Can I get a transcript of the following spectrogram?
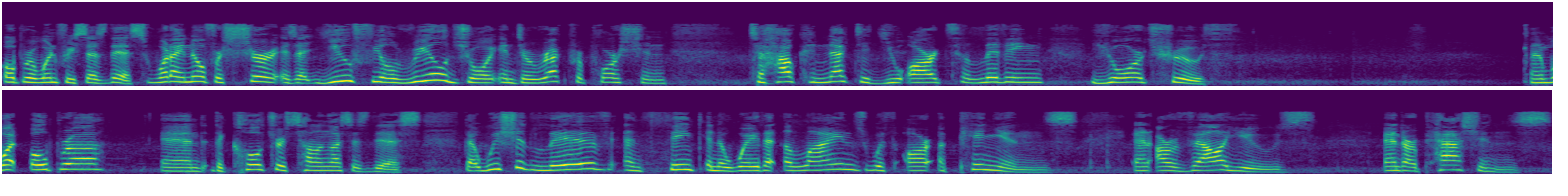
Oprah Winfrey says this What I know for sure is that you feel real joy in direct proportion to how connected you are to living your truth. And what Oprah and the culture is telling us is this that we should live and think in a way that aligns with our opinions and our values and our passions.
